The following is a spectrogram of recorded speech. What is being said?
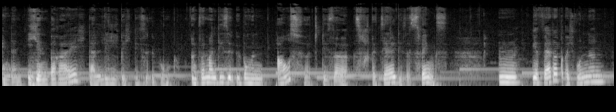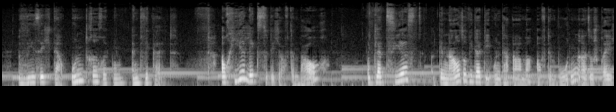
in den Yin-Bereich. Da liebe ich diese Übung. Und wenn man diese Übungen ausführt, diese, speziell diese Sphinx, mm, ihr werdet euch wundern, wie sich der untere Rücken entwickelt. Auch hier legst du dich auf den Bauch und platzierst genauso wieder die Unterarme auf dem Boden, also sprich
